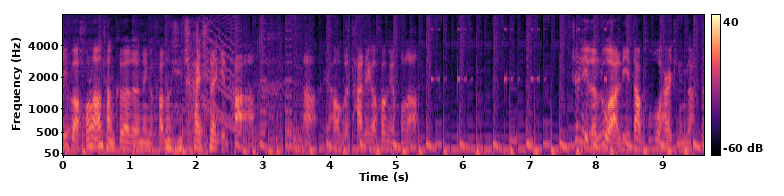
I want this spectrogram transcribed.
可以把红狼坦克的那个发动机拆下来给他啊啊，然后把他这个换给红狼。这里的路啊，离大瀑布还是挺远的，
